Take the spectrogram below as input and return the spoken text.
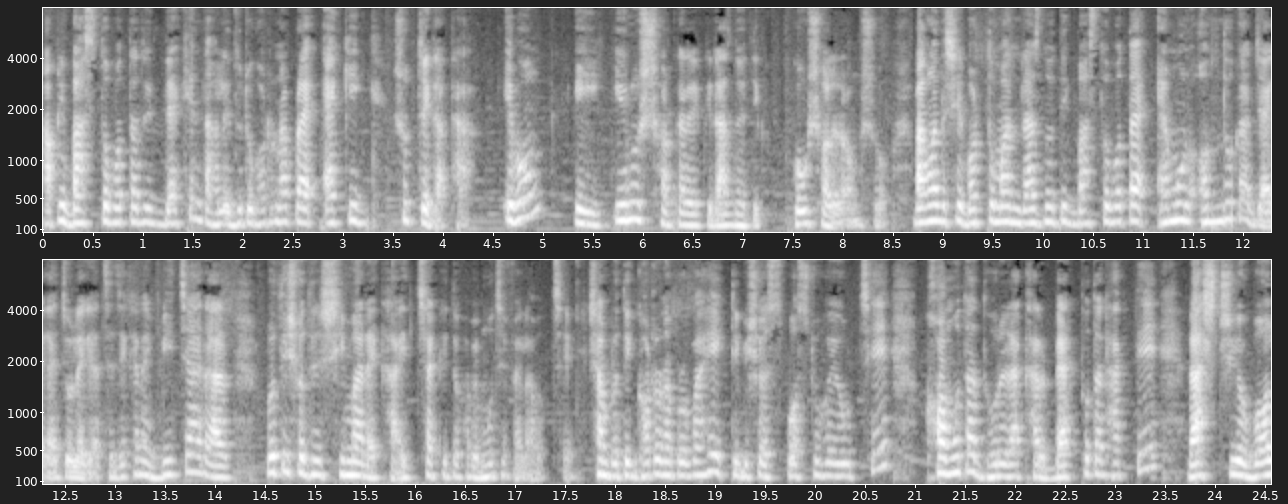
আপনি বাস্তবতা যদি দেখেন, তাহলে দুটো ঘটনা প্রায় একই সূত্রে গাথা। এবং এই ইউনুস সরকারের একটি রাজনৈতিক কৌশলের অংশ। বাংলাদেশের বর্তমান রাজনৈতিক বাস্তবতা এমন অন্ধকার জায়গায় চলে গেছে যেখানে বিচার আর প্রতিশোধের সীমারেখা ইচ্ছাকৃতভাবে মুছে ফেলা হচ্ছে। সাম্প্রতিক ঘটনা প্রবাহে একটি বিষয় স্পষ্ট হয়ে উঠছে, ক্ষমতা ধরে রাখার ব্যর্থতা ঢাকতে রাষ্ট্রীয় বল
